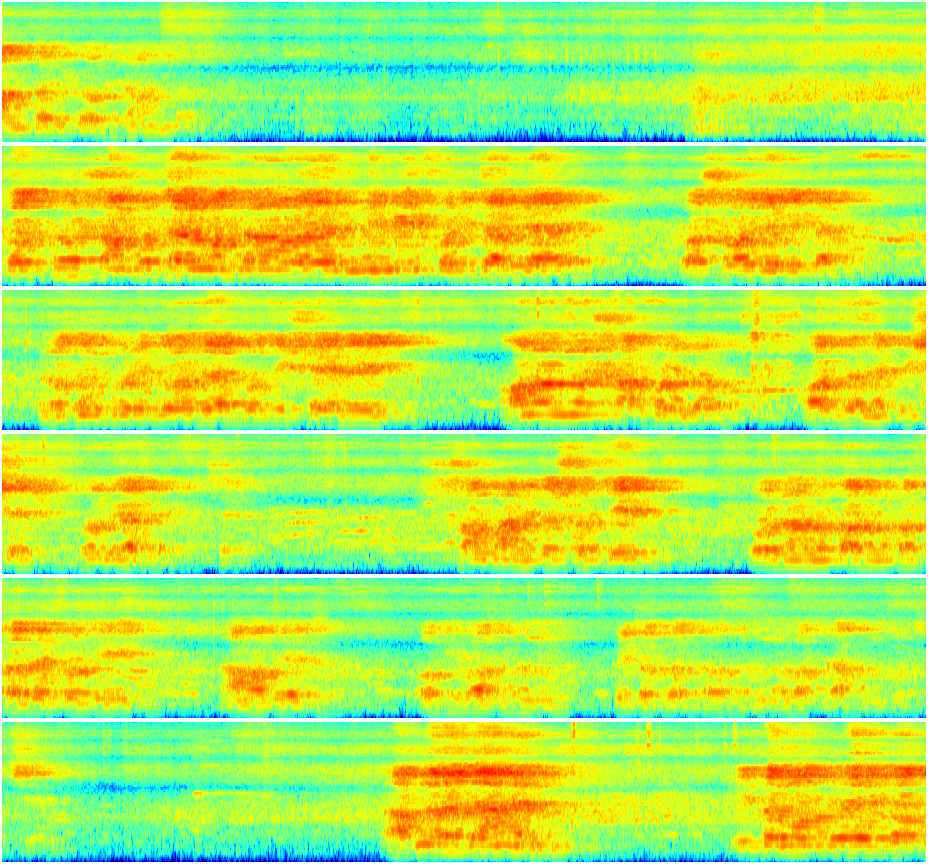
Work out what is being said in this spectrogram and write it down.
আন্তরিক অভিনন্দন। তথ্য সম্প্রচার মন্ত্রণালয়ের নিবিড় পরিচর্যায় ও সহযোগিতায় নতুন করে দু হাজার পঁচিশের এই অনন্য সাফল্য অর্জনে বিশেষ ভূমিকা রেখেছে। সম্মানিত সচিব, অন্যান্য কর্মকর্তাদের প্রতি আমাদের অভিবাদন, কৃতজ্ঞতা, ধন্যবাদ জ্ঞাপন করছি। আপনারা জানেন, ইতোমধ্যে গত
